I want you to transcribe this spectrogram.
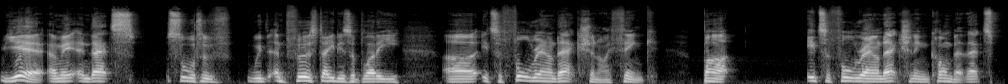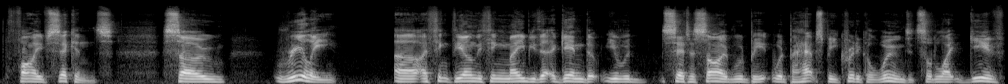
yeah, I mean, and that's sort of with and first aid is a bloody. Uh, it's a full round action, I think, but it's a full round action in combat. That's five seconds. So really, uh, I think the only thing maybe that again that you would set aside would be would perhaps be critical wounds. It's sort of like give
